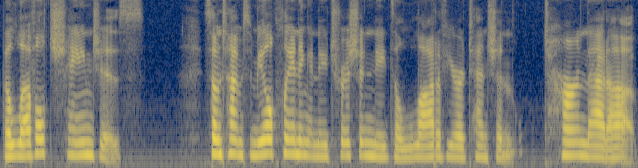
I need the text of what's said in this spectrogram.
The level changes. Sometimes meal planning and nutrition needs a lot of your attention. Turn that up.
